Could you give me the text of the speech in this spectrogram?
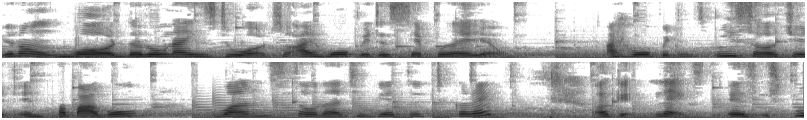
you know word, the romanized word. So I hope it is sepu eyo. I hope it is. Please search it in Papago once so that you get it correct. Okay, next is spoon.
